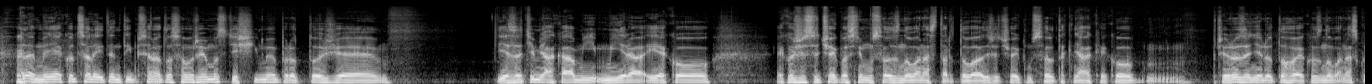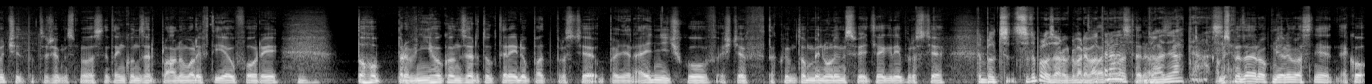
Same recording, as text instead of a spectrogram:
Ale my jako celý ten tým se na to samozřejmě moc těšíme, protože je zatím nějaká mí, míra i jako, jako, že se člověk vlastně musel znova nastartovat, že člověk musel tak nějak jako mm, přirozeně do toho jako znova naskočit, protože my jsme vlastně ten koncert plánovali v té euforii hmm. toho prvního koncertu, který dopad prostě úplně na jedničku, ještě v takovém tom minulém světě, kdy prostě To byl, co, co to bylo za rok? 2019? 2019. 2019. a my jsme ten rok měli vlastně jako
